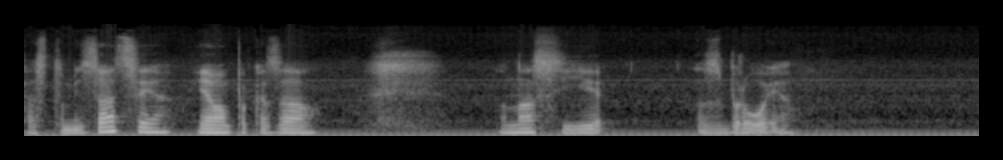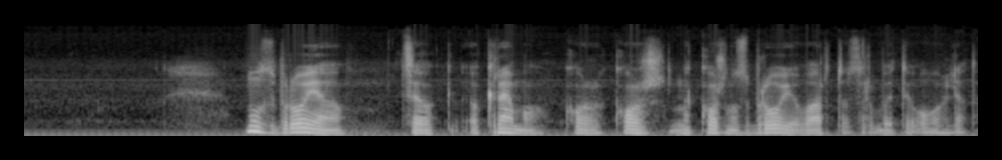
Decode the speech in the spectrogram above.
кастомізація, я вам показав. У нас є зброя. Ну, зброя це окремо. Кож, на кожну зброю варто зробити огляд,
